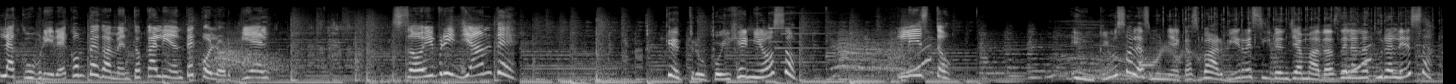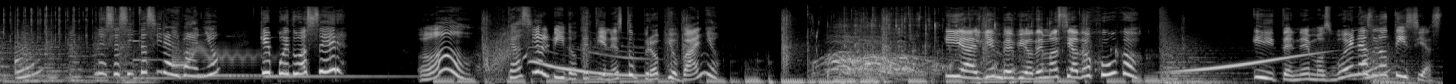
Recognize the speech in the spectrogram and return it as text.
La cubriré con pegamento caliente color piel. ¡Soy brillante! ¡Qué truco ingenioso! ¡Listo! Incluso las muñecas Barbie reciben llamadas de la naturaleza. ¿Necesitas ir al baño? ¿Qué puedo hacer? ¡Oh! Casi olvido que tienes tu propio baño. Y alguien bebió demasiado jugo. Y tenemos buenas noticias.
